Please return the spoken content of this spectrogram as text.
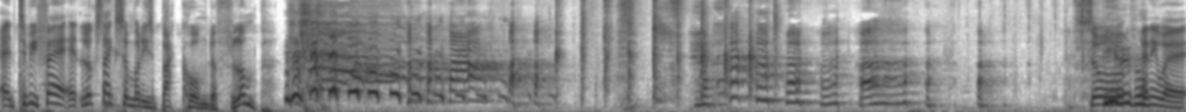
Uh, to be fair, it looks like somebody's backcombed a flump. so Beautiful. anyway,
